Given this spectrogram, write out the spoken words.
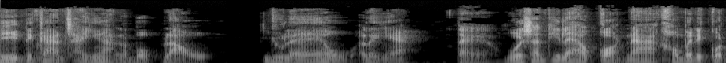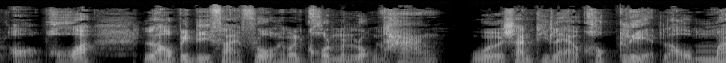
need ในการใช้งานระบบเราอยู่แล้วอะไรเงี้ยแต่เวอร์ชันที่แล้วก่อนหน้าเขาไม่ได้กดออก เพราะว่าเราไปดีไซน์ flow ให้มันคนมันหลงทางเวอร์ชันที่แล้วเขาเกลียดเราม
